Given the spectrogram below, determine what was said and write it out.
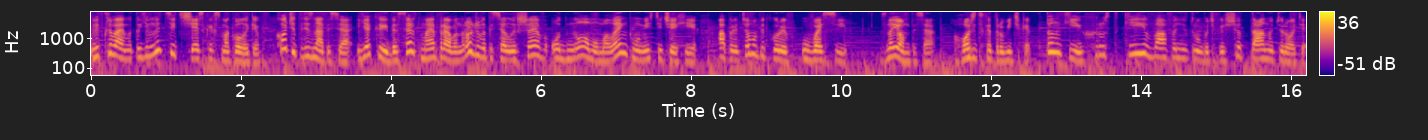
Відкриваємо таємниці чеських смаколиків. Хочете дізнатися, який десерт має право народжуватися лише в одному маленькому місті Чехії, а при цьому підкорив увесь світ? Знайомтеся, горіцьке трубічки. Тонкі, хрусткі вафельні трубочки, що тануть у роті.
